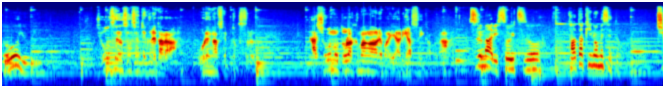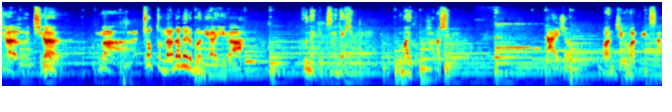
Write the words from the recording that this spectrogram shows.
どういう意味だ？乗船させてくれたら俺が説得する多少のドラクマがあればやりやすいかもな。つまりそいつを叩きのめせと。違う違う。まあちょっとなだめる分にはいいが。船に連れてきてくれ。うまいこと話してみよう。大丈夫。万事うまくいくさ。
